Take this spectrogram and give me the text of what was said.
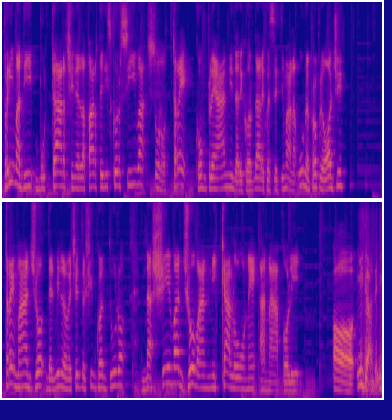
Prima di buttarci nella parte discorsiva, ci sono tre compleanni da ricordare questa settimana. Uno è proprio oggi, 3 maggio del 1951 nasceva Giovanni Calone a Napoli. Oh, il grande, il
